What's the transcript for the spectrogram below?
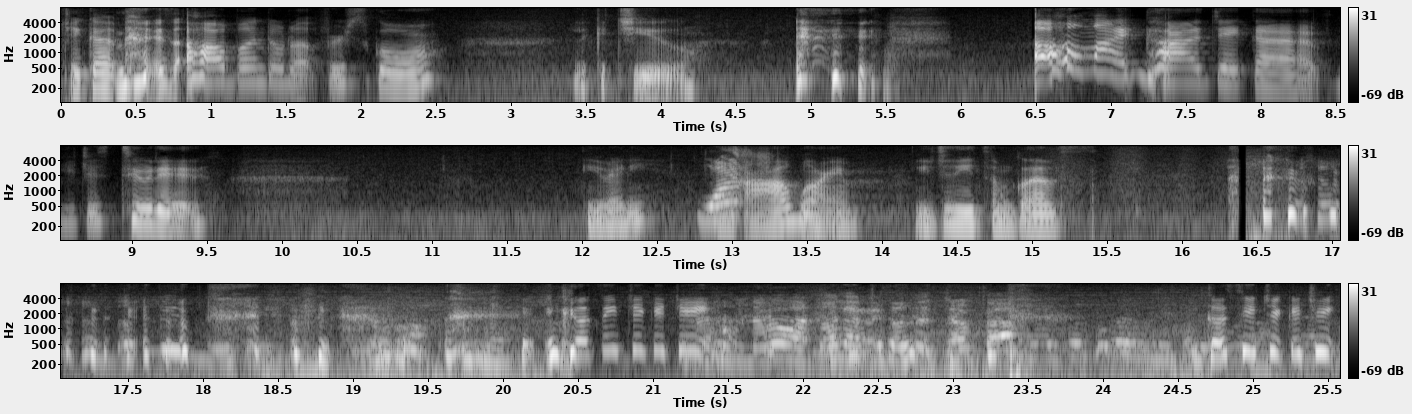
Jacob is all bundled up for school. Look at you. oh my god, Jacob. You just tooted. You ready? Yeah. You're all warm. You just need some gloves. Go see trick or treat. No me aguantó la risa de jump. Go see trick or treat.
